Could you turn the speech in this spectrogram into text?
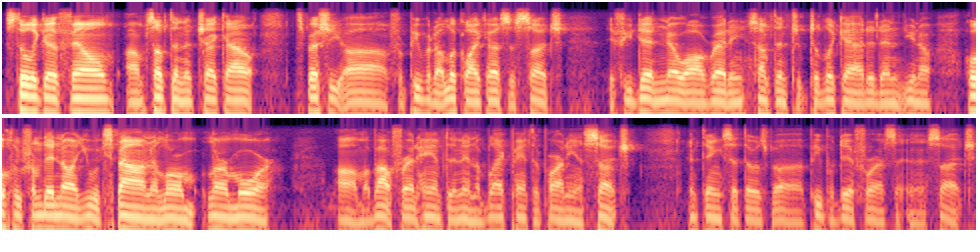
still a good film. Um, something to check out, especially uh for people that look like us as such. If you didn't know already, something to, to look at it, and you know, hopefully from then on you expound and learn learn more um, about Fred Hampton and the Black Panther Party and such, and things that those uh, people did for us and such.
